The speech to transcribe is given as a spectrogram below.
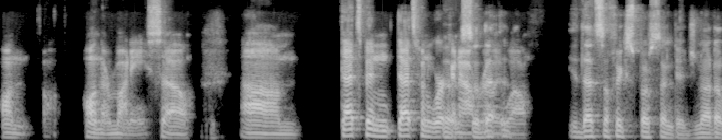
on on their money. So um that's been that's been working Yeah, out so really well. That's a fixed percentage, not a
